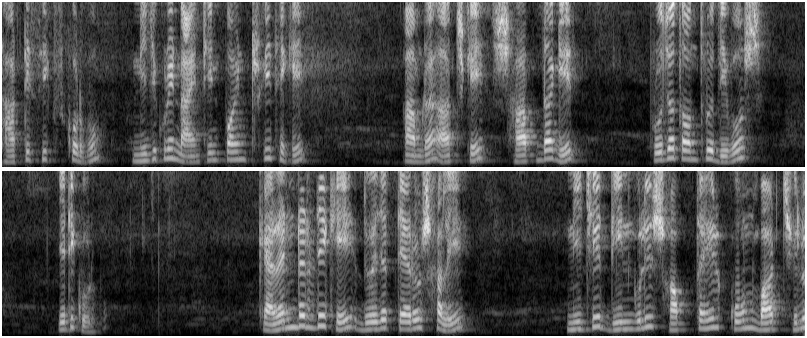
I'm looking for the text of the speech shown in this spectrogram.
thirty six করব। নিজে করে নাইনটিন পয়েন্ট থ্রি থেকে আমরা আজকে সাত দাগের প্রজাতন্ত্র দিবস এটি করব। ক্যালেন্ডার দেখে দু হাজার তেরো সালে নিচের দিনগুলি সপ্তাহের কোন বার ছিল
